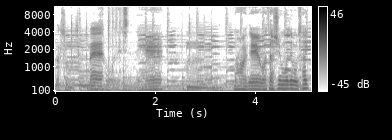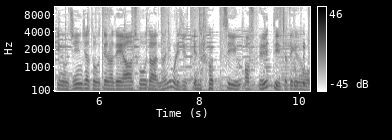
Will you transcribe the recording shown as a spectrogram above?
がするんですよね。そうですねうん。まあね私もでもさっきの神社とお寺でああそうだ何俺言ってんだろうってついあえ？って言っちゃったけども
